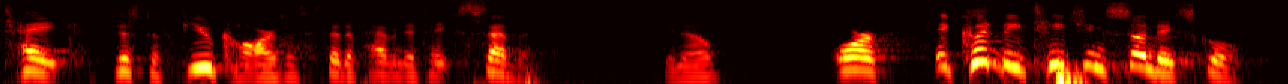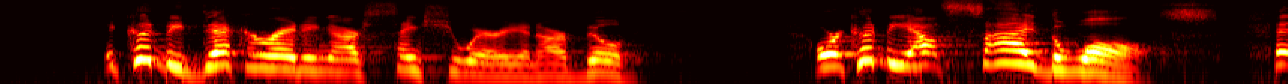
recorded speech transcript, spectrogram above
take just a few cars instead of having to take seven, you know? Or it could be teaching Sunday school. It could be decorating our sanctuary and our buildings. Or it could be outside the walls. Eh,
